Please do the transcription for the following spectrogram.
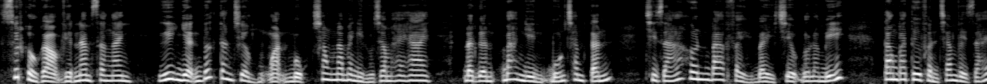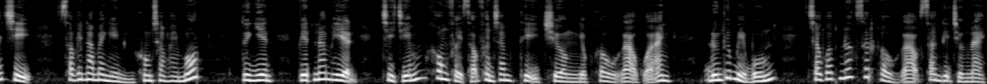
Xuất khẩu gạo Việt Nam sang Anh ghi nhận bước tăng trưởng ngoạn mục trong năm 2022, đạt gần 3.400 tấn, trị giá hơn 3,7 triệu đô la Mỹ, tăng 34% về giá trị so với năm 2021. Tuy nhiên, Việt Nam hiện chỉ chiếm 0,6% thị trường nhập khẩu gạo của Anh – đứng thứ 14 trong các nước xuất khẩu gạo sang thị trường này.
